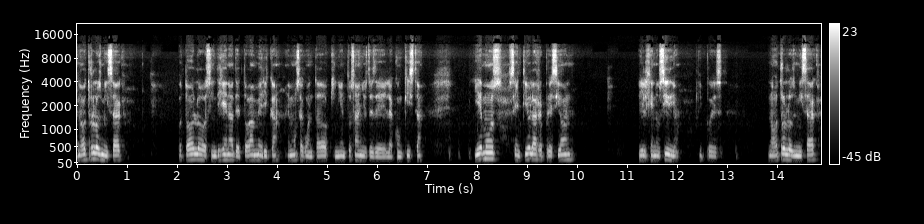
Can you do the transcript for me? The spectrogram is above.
nosotros los Misac, o todos los indígenas de toda América, hemos aguantado 500 años desde la conquista y hemos sentido la represión y el genocidio. Y pues nosotros los Misak,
